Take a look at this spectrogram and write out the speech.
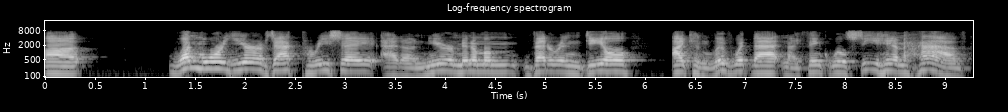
uh, one more year of Zach Parise at a near minimum veteran deal, I can live with that, and I think we'll see him have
